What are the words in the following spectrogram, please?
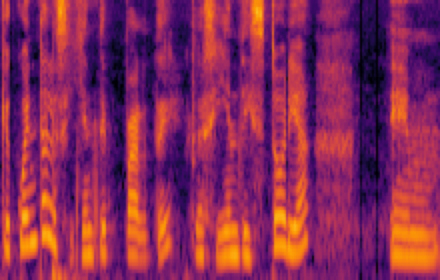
que cuenta la siguiente parte, la siguiente historia, em,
